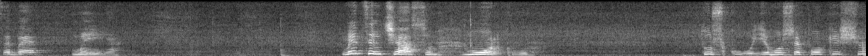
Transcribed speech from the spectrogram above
себе миє. Ми цим часом моркву тушкуємо ще поки що.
